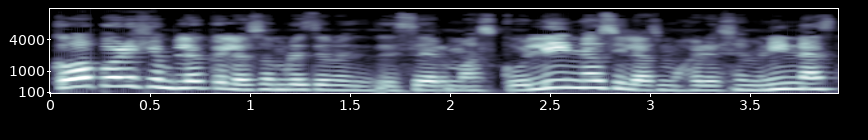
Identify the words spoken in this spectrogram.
Como por ejemplo que los hombres deben de ser masculinos y las mujeres femeninas,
